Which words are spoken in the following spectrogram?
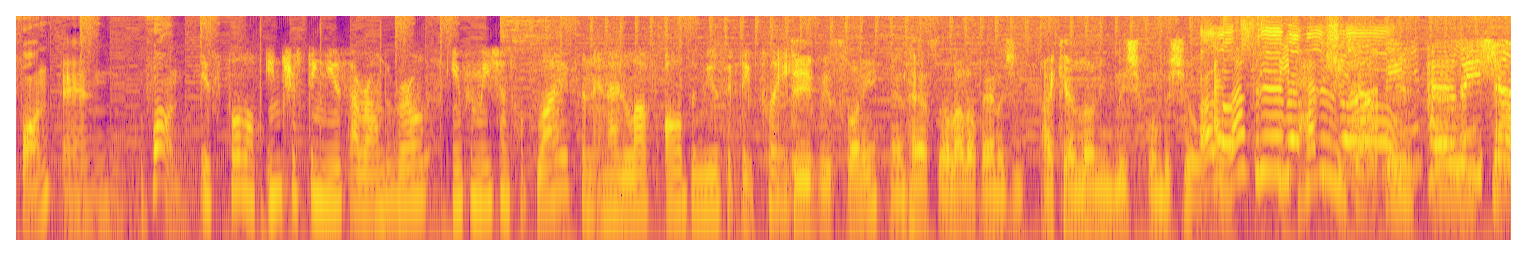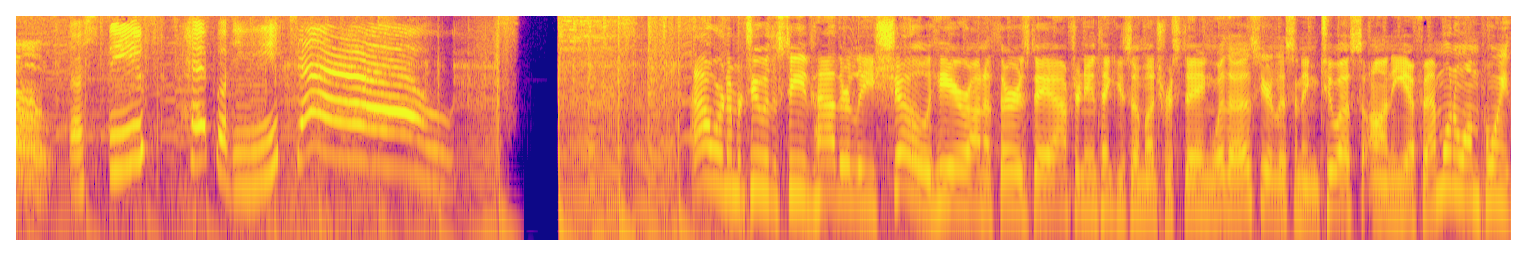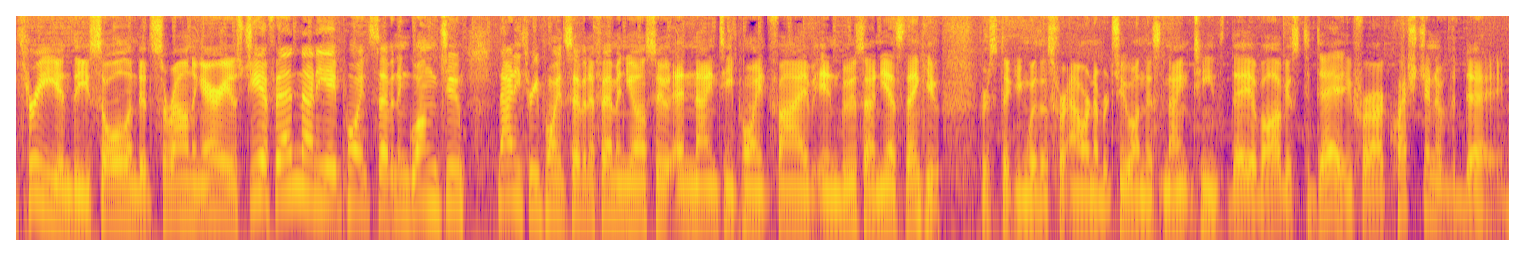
fun, and fun. It's full of interesting news around the world, information of life, and, and I love all the music they play. Steve is funny and has a lot of energy. I can learn English from the show. I love the Steve Hatherly show. Steve Hadley Show. The Steve Hatherly Show. Hour number two of the Steve Hatherly Show here on a Thursday afternoon. Thank you so much for staying with us. You're listening to us on EFM 101.3 in the Seoul and its surrounding areas, GFN 98.7 in Gwangju, 93.7 FM in Yosu, and 90.5 in Busan. Yes, thank you for sticking with us for hour number two on this 19th day of August. Today, for our question of the day,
